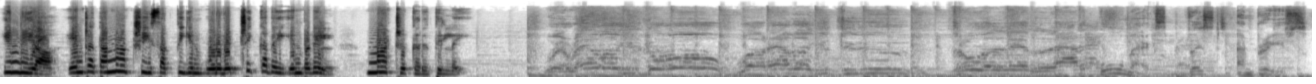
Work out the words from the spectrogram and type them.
இந்தியா என்ற தன்னாட்சி சக்தியின் ஒரு வெற்றிக் கதை என்பதில் மாற்று கருத்தில்லை. And Briefs.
